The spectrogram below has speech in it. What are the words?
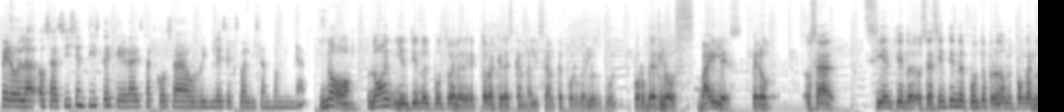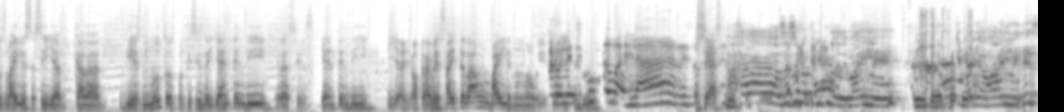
pero la, o sea, sí sentiste que era esta cosa horrible sexualizando niñas. No, no, y entiendo el punto de la directora, que era escandalizarte por ver los, por ver los bailes, pero, o sea, sí entiendo, o sea, sí entiendo el punto, pero no me pongas los bailes así ya cada 10 minutos, porque si es de ya entendí, gracias, ya entendí, y ya, otra vez, ahí te va un baile, no, no. Pero les entendí. gusta bailar, O sea, que hacen. Ajá, o sea, es una película de baile. Sí, pero no creo que que- no haya bailes.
